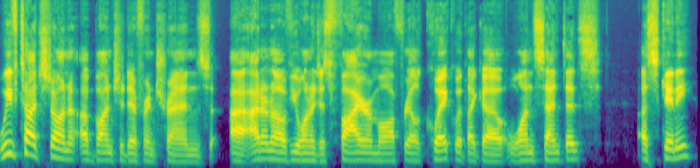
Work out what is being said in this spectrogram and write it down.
we've touched on a bunch of different trends. Uh, I don't know if you want to just fire them off real quick with like a one sentence, a skinny.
